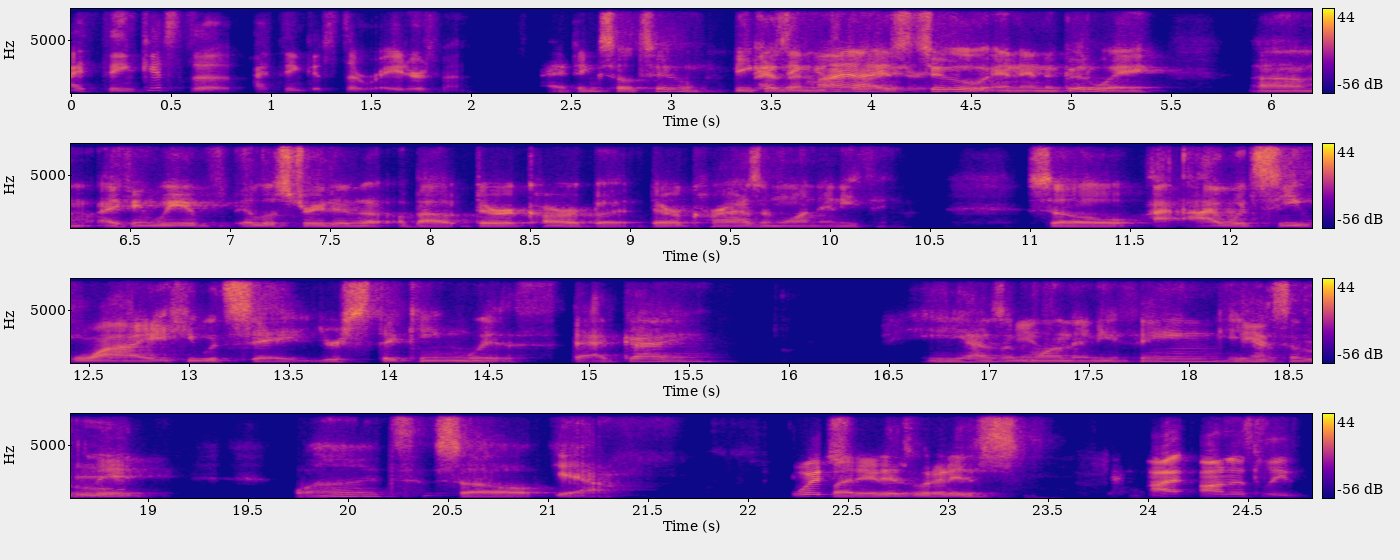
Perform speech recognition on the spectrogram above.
I think it's the I think it's the Raiders, man. I think so too. Because in my eyes too, and in a good way, um, I think we've illustrated about Derek Carr, but Derek Carr hasn't won anything. So I, I would see why he would say, You're sticking with that guy. He hasn't he's, won anything. He hasn't who? lit. What? So yeah. Which but it is what it is. I honestly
